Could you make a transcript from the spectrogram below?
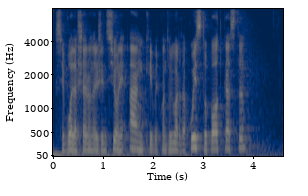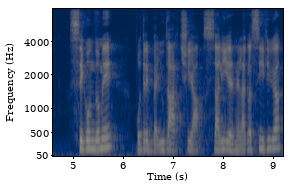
se vuoi lasciare una recensione anche per quanto riguarda questo podcast, secondo me potrebbe aiutarci a salire nella classifica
